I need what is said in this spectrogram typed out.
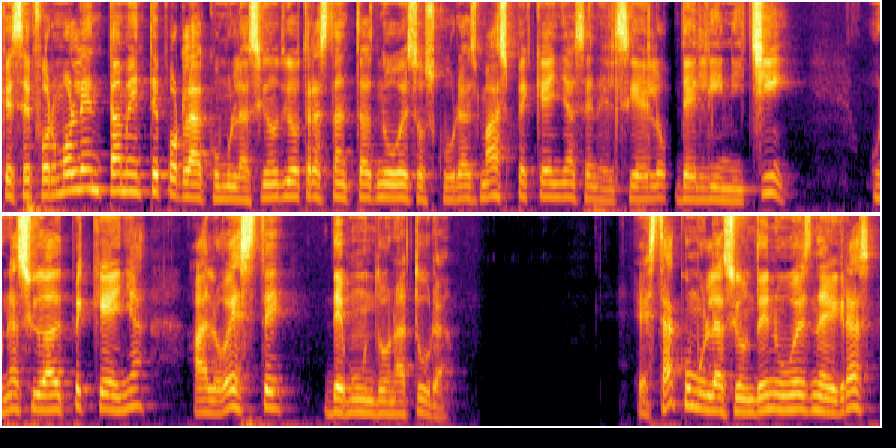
que se formó lentamente por la acumulación de otras tantas nubes oscuras más pequeñas en el cielo de Linichi, una ciudad pequeña al oeste de Mundo Natura. Esta acumulación de nubes negras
